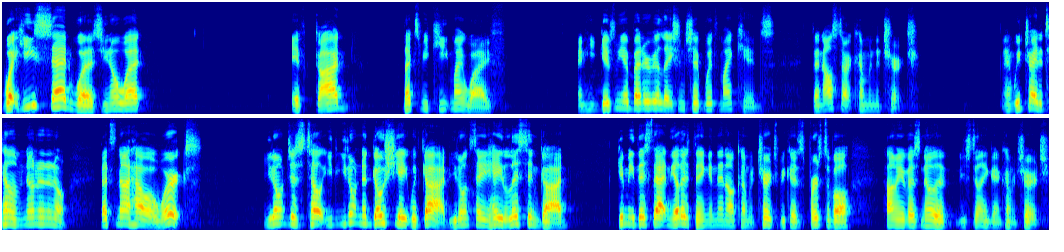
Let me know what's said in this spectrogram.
what he said was, you know what? If God lets me keep my wife and he gives me a better relationship with my kids, then I'll start coming to church. And we try to tell him, no, no, no, no. That's not how it works. You don't just tell, you, you don't negotiate with God. You don't say, hey, listen, God, give me this, that, and the other thing, and then I'll come to church. Because, first of all, how many of us know that you still ain't going to come to church?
